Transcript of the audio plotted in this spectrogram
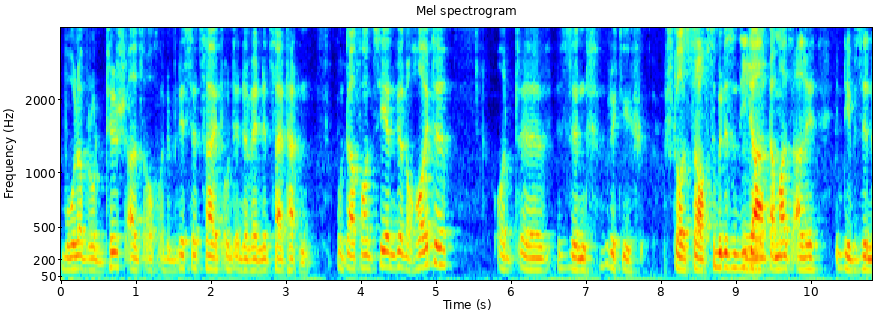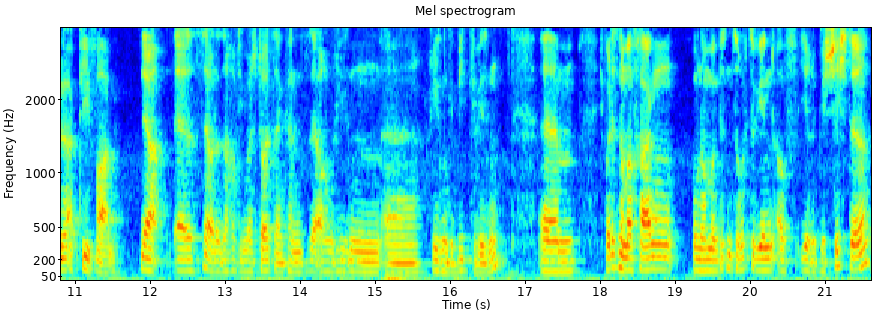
wohl am runden Tisch als auch in der Ministerzeit und in der Wendezeit hatten. Und davon zehren wir noch heute und äh, sind richtig stolz drauf. Zumindest die da damals alle in dem Sinne aktiv waren. Ja, äh, das ist ja auch eine Sache, auf die man stolz sein kann. Das ist ja auch ein riesen, äh, riesen Gebiet gewesen. Ähm, ich wollte jetzt nochmal fragen, um nochmal ein bisschen zurückzugehen auf Ihre Geschichte.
